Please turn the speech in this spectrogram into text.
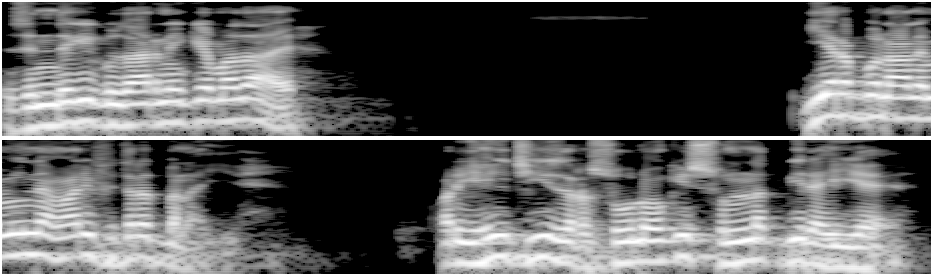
زندگی گزارنے کے مزہ آئے۔ یہ رب العالمین نے ہماری فطرت بنائی ہے۔ اور یہی چیز رسولوں کی سنت بھی رہی ہے۔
